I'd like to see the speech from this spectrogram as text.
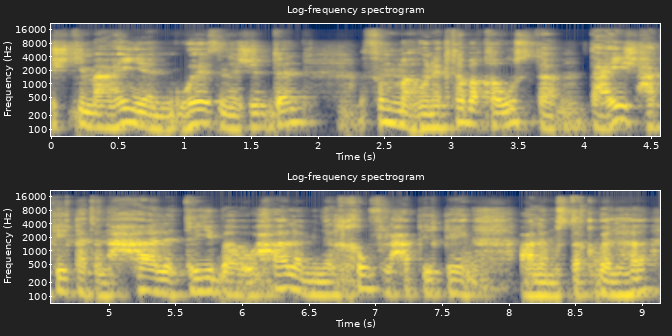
اجتماعيا وازنة جدا. ثم هناك طبقة وسطى تعيش حقيقة حالة ريبة وحالة من الخوف الحقيقي على مستقبلها.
